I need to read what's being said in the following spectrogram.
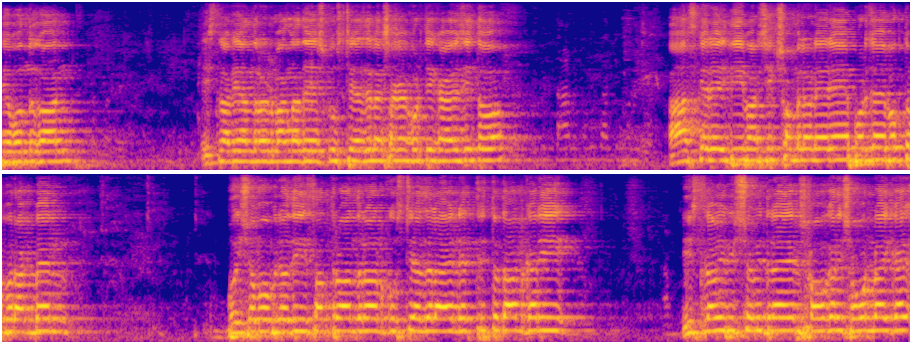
বন্ধুগণ, ইসলামী আন্দোলন বাংলাদেশ কুষ্টিয়া জেলা শাখা কর্তৃক আয়োজিত আজকের এই দ্বিবার্ষিক সম্মেলনের পর্যায়ে বক্তব্য রাখবেন বৈষম্য বিরোধী ছাত্র আন্দোলন কুষ্টিয়া জেলায় নেতৃত্ব দানকারী ইসলামী বিশ্ববিদ্যালয়ের সহকারী সমন্বয়কারী,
